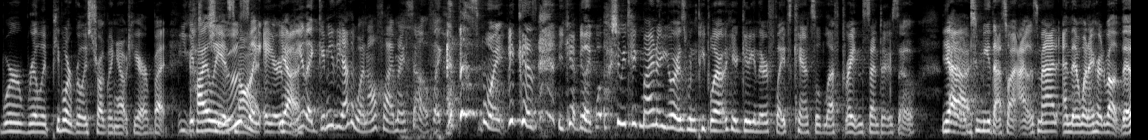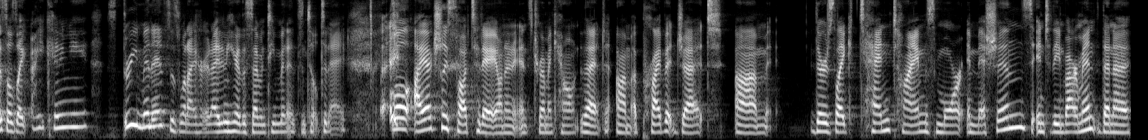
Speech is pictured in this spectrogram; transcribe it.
we're really people are really struggling out here, but you get Kylie to choose, is not. like A or yeah. B. Like, give me the other one. I'll fly myself. Like at this point, because you can't be like, well, should we take mine or yours when people are out here getting their flights canceled left, right, and center. So Yeah. I know, to me, that's why I was mad. And then when I heard about this, I was like, are you kidding me? It's three minutes is what I heard. I didn't hear the 17 minutes until today. well, I actually saw today on an Instagram account that um, a private jet, um, there's like 10 times more emissions into the environment than a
